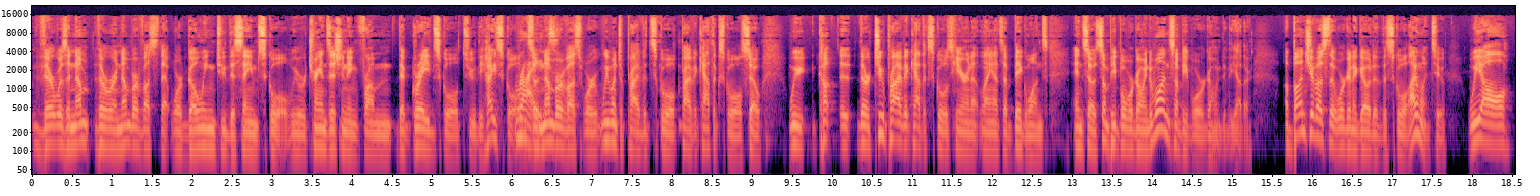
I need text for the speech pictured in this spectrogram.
there was a num there were a number of us that were going to the same school. We were transitioning from the grade school to the high school. And So a number of us were we went to private school, private Catholic school. So we uh, there are two private Catholic schools here in Atlanta, big ones. And so some people were going to one, some people were going to the other. A bunch of us that were going to go to the school I went to, we all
